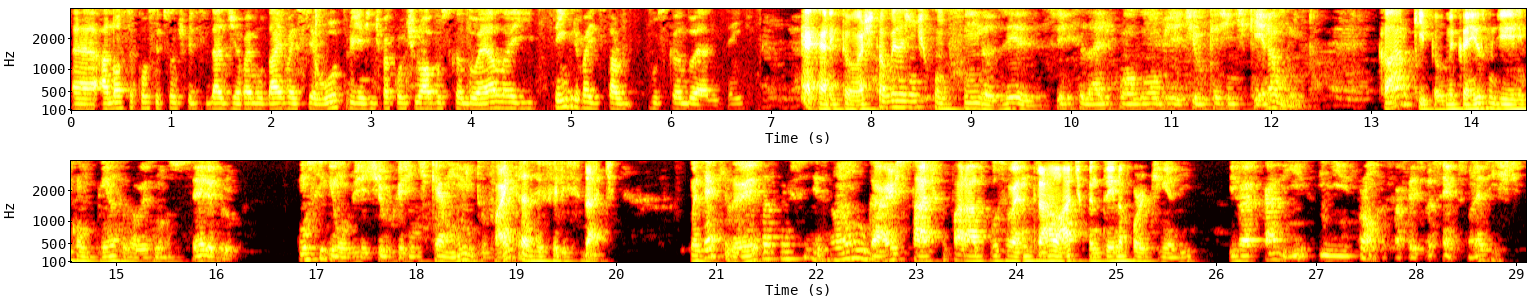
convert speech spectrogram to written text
é, a nossa concepção de felicidade já vai mudar e vai ser outro e a gente vai continuar buscando ela e sempre vai estar buscando ela, entende? É, cara, então acho que talvez a gente confunda às vezes felicidade com algum objetivo que a gente queira muito. Claro que pelo mecanismo de recompensa, talvez no nosso cérebro, conseguir um objetivo que a gente quer muito vai trazer felicidade. Mas é aquilo, é exatamente o que você disse. Não é um lugar estático parado que você vai entrar lá, tipo, entrei na portinha ali e vai ficar ali e pronto, vai ficar feliz para sempre. Isso não existe.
